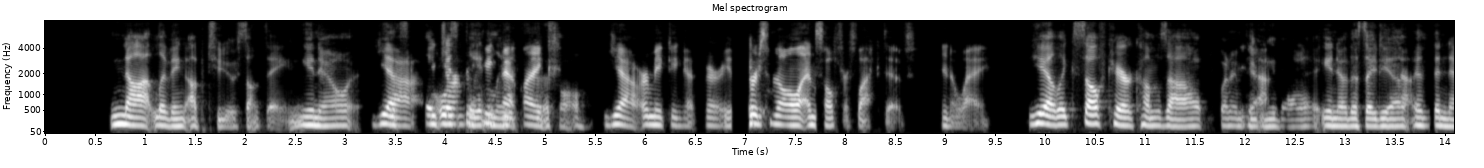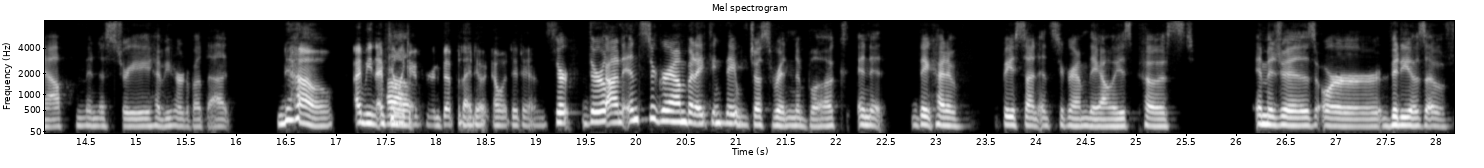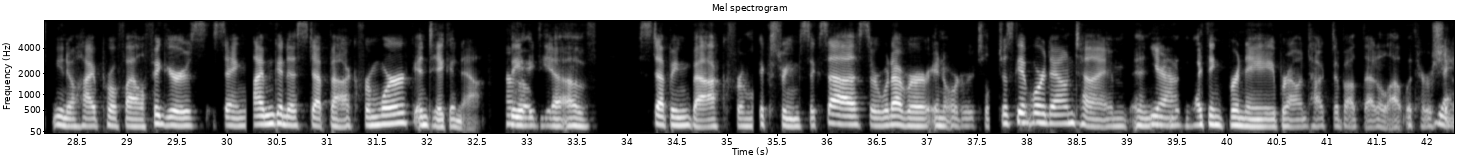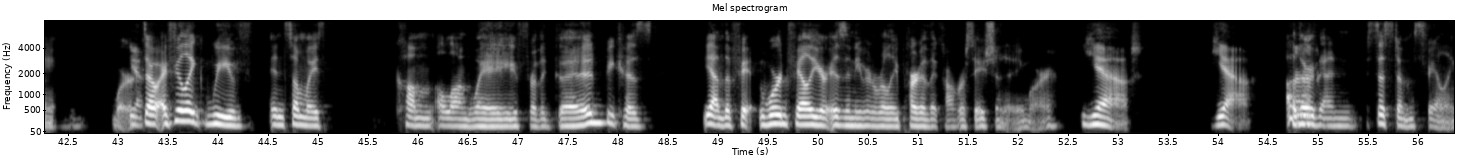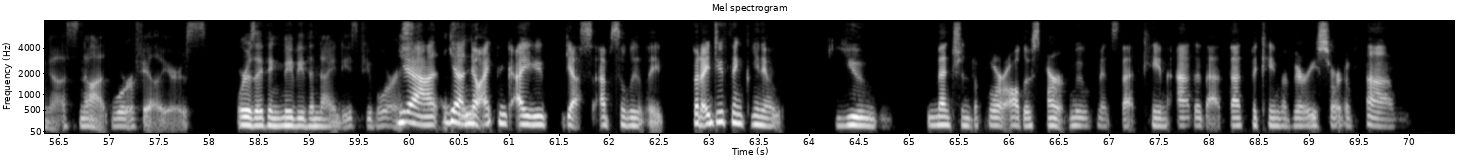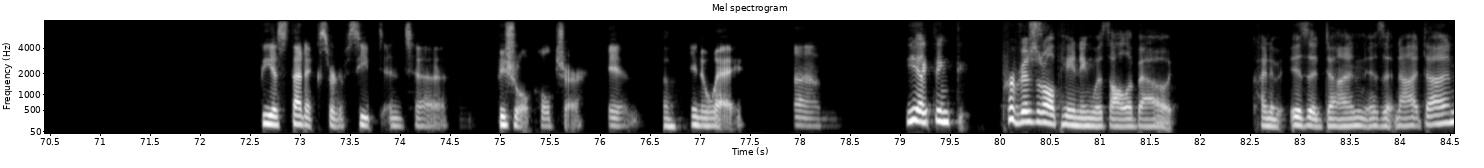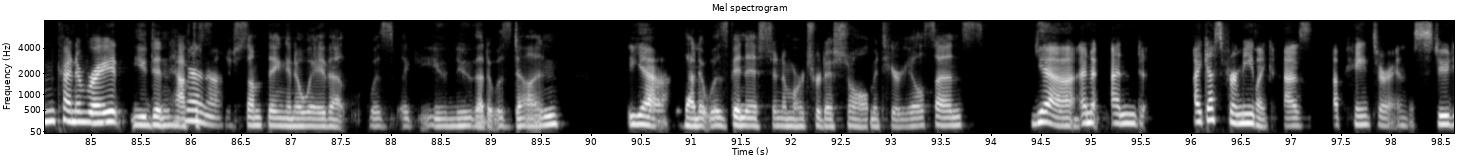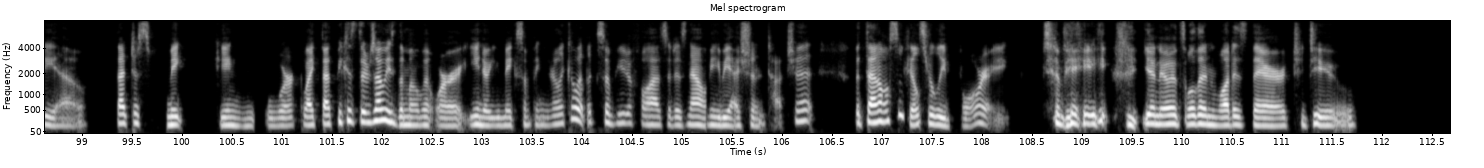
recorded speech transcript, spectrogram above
not living up to something, you know? Yeah. Like or making it like, critical. yeah, or making it very personal and self reflective in a way. Yeah, like self care comes up when I'm thinking yeah. about it. You know, this idea yeah. in the NAP ministry. Have you heard about that? No. I mean, I feel uh, like I've heard of it, but I don't know what it is. They're they're on Instagram, but I think they've just written a book and it they kind of based on Instagram, they always post images or videos of, you know, high profile figures saying, I'm going to step back from work and take a nap. Uh-huh. The idea of stepping back from extreme success or whatever in order to just get more downtime. And yeah, I think Brene Brown talked about that a lot with her shame yeah. work. Yeah. So I feel like we've in some ways come a long way for the good because yeah, the fa- word failure isn't even really part of the conversation anymore. Yeah. Yeah. Other uh, than systems failing us, not we're failures. Whereas I think maybe the 90s people were. Yeah. Yeah. No, I think I, yes, absolutely. But I do think, you know, you mentioned before all those art movements that came out of that that became a very sort of um the aesthetic sort of seeped into visual culture in oh. in a way. Um yeah i think provisional painting was all about kind of is it done is it not done kind of right? You didn't have to finish something in a way that was like you knew that it was done yeah. that it was finished in a more traditional material sense. Yeah. And and I guess for me, like as a painter in the studio, that just making work like that because there's always the moment where, you know, you make something you're like, oh, it looks so beautiful as it is now. Maybe I shouldn't touch it. But that also feels really boring to me. you know, it's well then what is there to do?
